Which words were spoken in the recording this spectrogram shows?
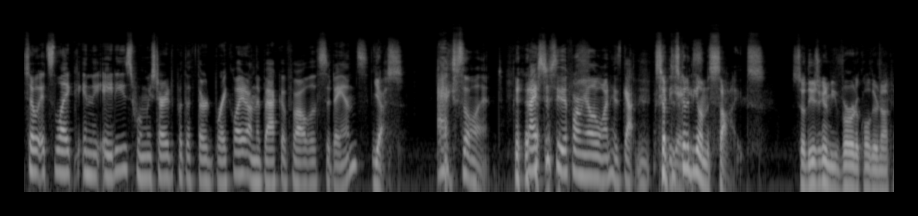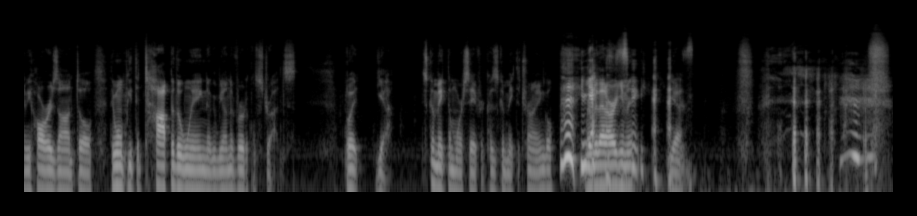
So it's like in the 80s when we started to put the third brake light on the back of all the sedans. Yes. Excellent. nice to see the Formula One has gotten. Except to the it's going to be on the sides. So these are going to be vertical. They're not going to be horizontal. They won't be at the top of the wing. They're going to be on the vertical struts. But yeah, it's going to make them more safer because it's going to make the triangle. Remember that argument? yes. Yeah.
